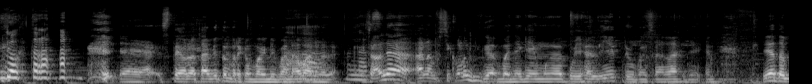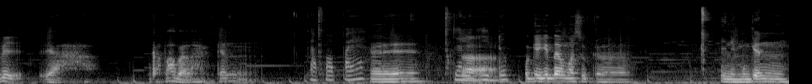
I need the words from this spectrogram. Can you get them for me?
kedokteran. ya, ya stereotip itu berkembang di mana-mana. Benar. Soalnya anak psikolog juga banyak yang mengakui hal itu masalahnya kan. Ya tapi ya nggak apa-apa lah kan. Gak apa-apa ya. Eh, Jalan ah, hidup. Oke kita masuk ke ini mungkin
